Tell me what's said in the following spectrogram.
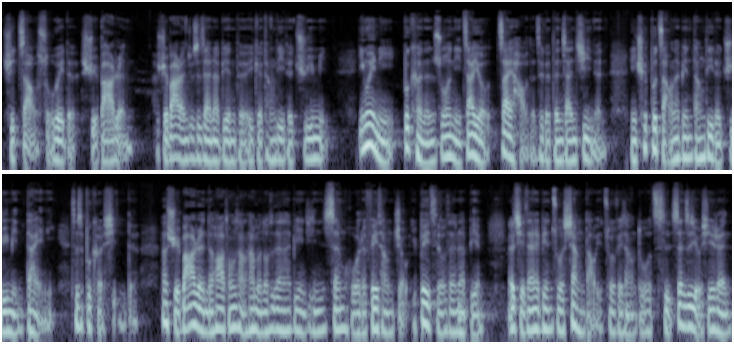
去找所谓的雪巴人，雪巴人就是在那边的一个当地的居民。因为你不可能说你再有再好的这个登山技能，你却不找那边当地的居民带你，这是不可行的。那雪巴人的话，通常他们都是在那边已经生活了非常久，一辈子都在那边，而且在那边做向导也做非常多次，甚至有些人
